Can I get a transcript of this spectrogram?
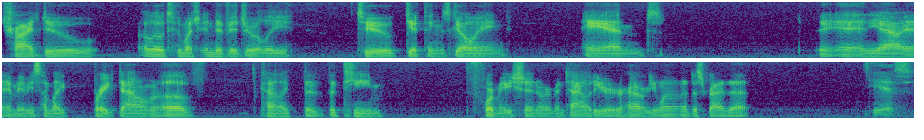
trying to do a little too much individually to get things going. And and yeah and maybe some like breakdown of kind of like the the team formation or mentality or however you want to describe that. Yes.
